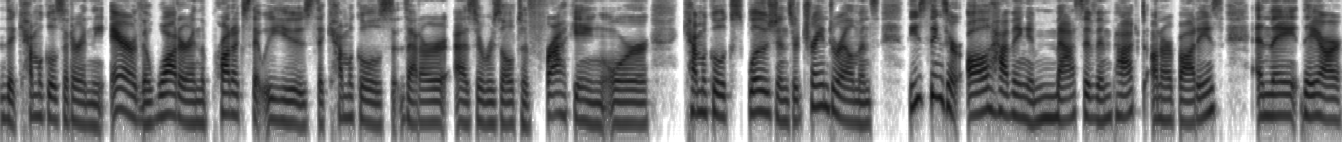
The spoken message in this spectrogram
the chemicals that are in the air, the water, and the products that we use, the chemicals that are as a result of fracking or chemical explosions or train derailments. These things are all having a massive impact on our bodies and they, they are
